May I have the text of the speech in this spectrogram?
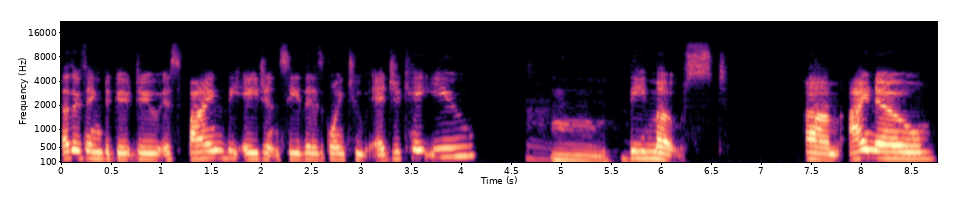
other thing to go, do is find the agency that is going to educate you Mm, the most. Um, I know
